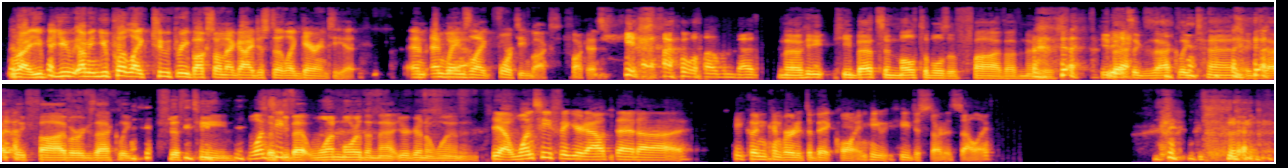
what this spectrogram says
right? You you I mean, you put like two three bucks on that guy just to like guarantee it, and and Wayne's Yeah. like fourteen bucks. Fuck it. yeah, I will help him bet. No, he he bets in multiples of five. I've noticed. He Yeah. bets exactly ten, exactly five, or exactly fifteen. Once so if he- you bet one more than that, you're gonna win Yeah, once he figured out that uh, he couldn't convert it to Bitcoin, he he just started selling. it.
